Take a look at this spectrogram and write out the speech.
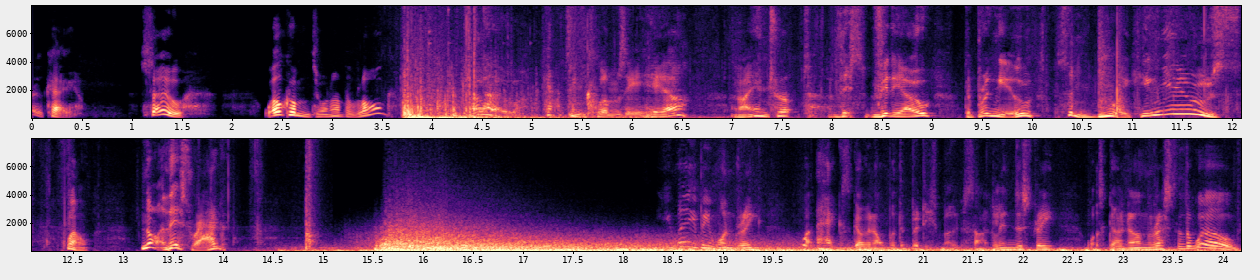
Okay, so welcome to another vlog. Hello, Captain Clumsy here, and I interrupt this video to bring you some breaking news. Well, not in this rag. You may be wondering what the heck's going on with the British motorcycle industry? What's going on in the rest of the world?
